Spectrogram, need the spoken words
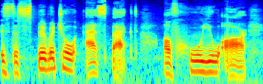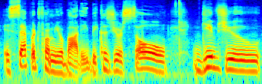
is the spiritual aspect of who you are is separate from your body because your soul gives you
